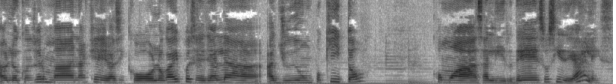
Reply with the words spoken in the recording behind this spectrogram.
habló con su hermana que era psicóloga y pues ella la ayudó un poquito como a salir de esos ideales.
